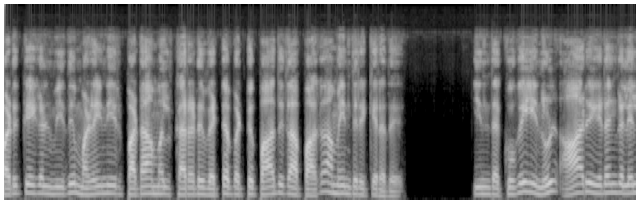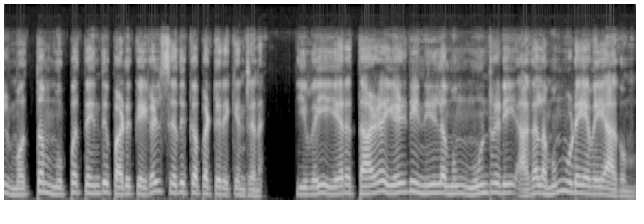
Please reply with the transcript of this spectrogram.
படுக்கைகள் மீது மழைநீர் படாமல் கரடு வெட்டப்பட்டு பாதுகாப்பாக அமைந்திருக்கிறது. இந்த குகையினுள் ஆறு இடங்களில் மொத்தம் முப்பத்தைந்து படுக்கைகள் செதுக்கப்பட்டிருக்கின்றன. இவை ஏறத்தாழ ஏழடி நீளமும் மூன்றடி அகலமும் உடையவையாகும்.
